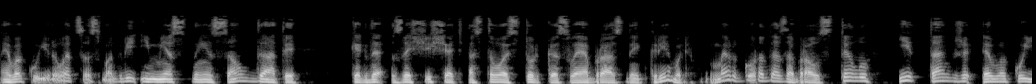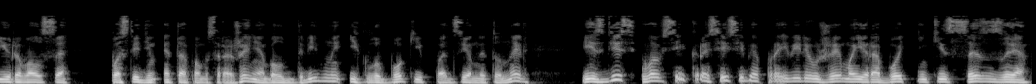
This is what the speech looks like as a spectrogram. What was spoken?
эвакуироваться смогли и местные солдаты. Когда защищать оставалось только своеобразный Кремль, мэр города забрал Стеллу и также эвакуировался. Последним этапом сражения был длинный и глубокий подземный туннель, и здесь во всей красе себя проявили уже мои работники СЗ,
